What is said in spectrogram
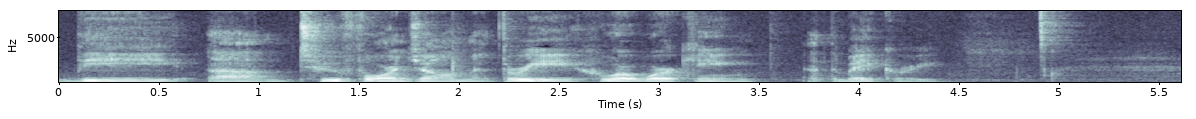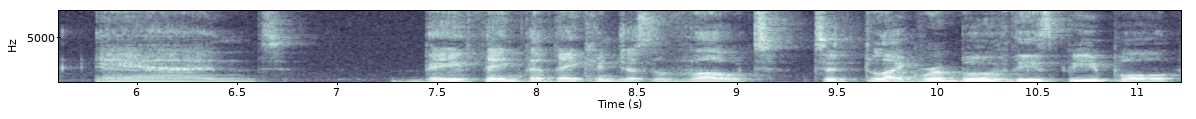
the um, two foreign gentlemen three who are working at the bakery and they think that they can just vote to like remove these people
